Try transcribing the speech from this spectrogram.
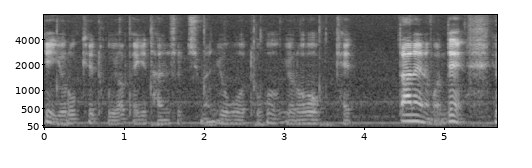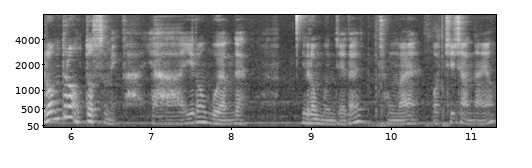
이렇게 두고요. 백이 단수 치면 요거 두고 요렇게 따내는 건데 여러분들은 어떻습니까? 야, 이런 모양들, 이런 문제들 정말 멋지지 않나요?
